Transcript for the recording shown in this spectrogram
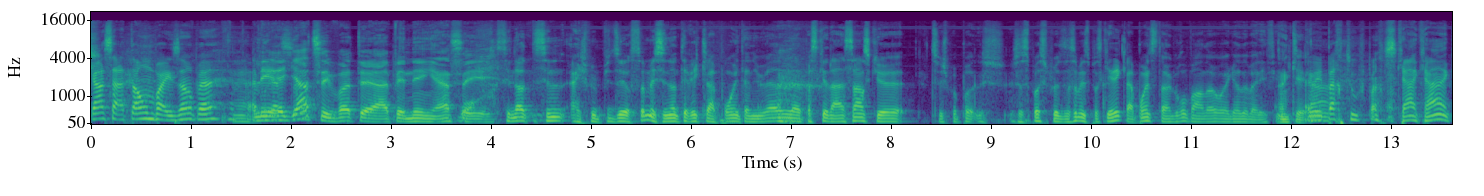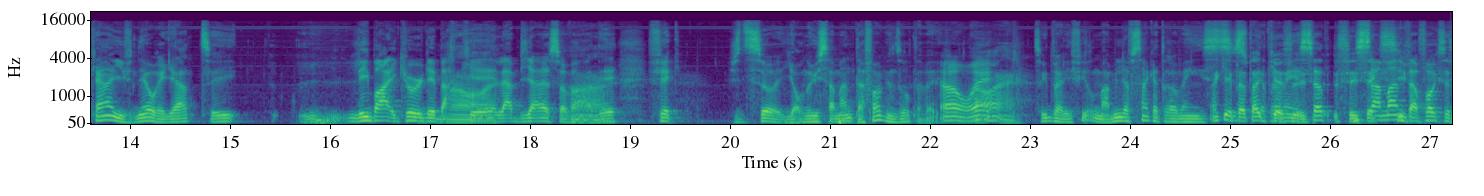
Quand ça tombe, par exemple, hein? Les régates, c'est votre euh, happening, hein? C'est. C'est notre, hey, je peux plus dire ça, mais c'est notre Éric Lapointe annuel, parce que dans le sens que, tu sais, je peux pas, je, je sais pas si je peux dire ça, mais c'est parce qu'Éric Lapointe, c'est un gros vendeur au regard de Valleyfield. Ok. Quand, Mais partout, je pense. quand, quand, quand il venait au régates, tu sais, les bikers débarquaient, Ah ouais. la bière se vendait. Fait que, je dis ça, y- on a eu Samantha Fox, nous autres, à Valleyfield. Ah ouais? Ah ouais. Tu sais, de Valleyfield, mais en 1986. Ok, peut-être que c'est- 87, c'est sexy. Samantha Fox était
